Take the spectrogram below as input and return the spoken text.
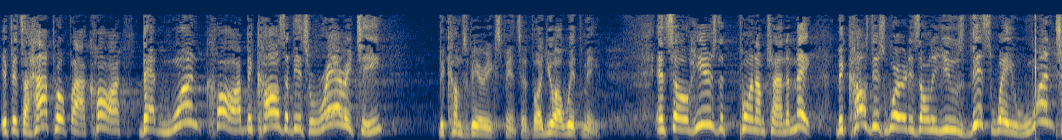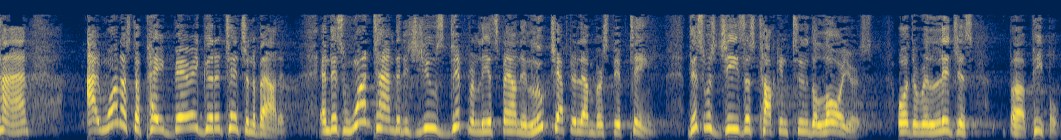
if it's a high profile car, that one car, because of its rarity, becomes very expensive. Well, you are with me. And so here's the point I'm trying to make. Because this word is only used this way one time, I want us to pay very good attention about it. And this one time that it's used differently is found in Luke chapter 11 verse 15. This was Jesus talking to the lawyers or the religious uh, people.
